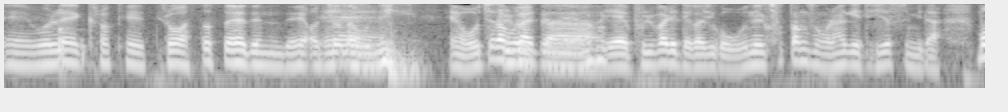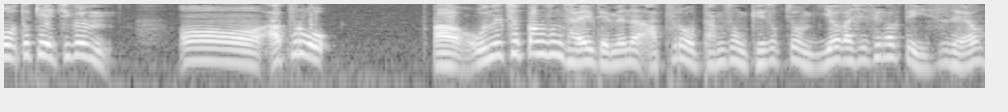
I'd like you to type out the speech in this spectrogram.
예, 원래 그렇게 들어왔었어야 됐는데, 어쩌다 예. 보니. 예, 어쩌다 보니까. 예, 불발이 돼 가지고 오늘 첫 방송을 하게 되셨습니다. 뭐 어떻게 지금 어, 앞으로 아, 오늘 첫 방송 잘 되면은 앞으로 방송 계속 좀 이어가실 생각도 있으세요?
